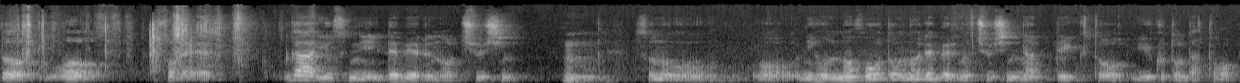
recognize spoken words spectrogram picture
とそれが要するにレベルの中心、うん、その日本の報道のレベルの中心になっていくということだと。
